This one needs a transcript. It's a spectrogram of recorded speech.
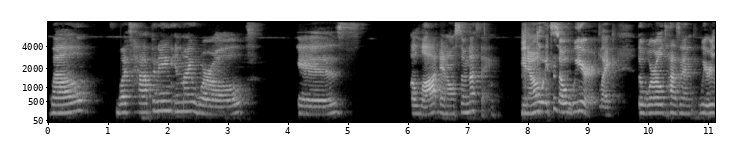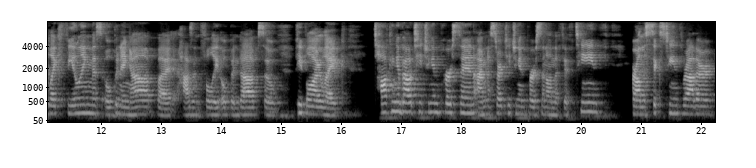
Well, what's happening in my world is a lot and also nothing. You know, it's so weird. Like the world hasn't, we're like feeling this opening up, but hasn't fully opened up. So people are like, talking about teaching in person. I'm going to start teaching in person on the 15th or on the 16th rather.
